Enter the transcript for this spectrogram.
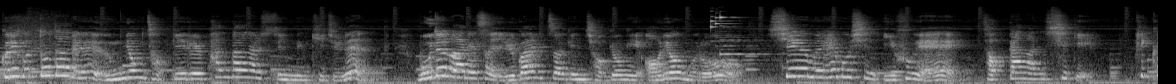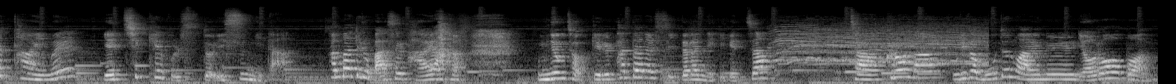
그리고 또 다른 음용 적기를 판단할 수 있는 기준은 모든 와인에서 일괄적인 적용이 어려우므로 시음을 해보신 이후에 적당한 시기, 피크 타임을 예측해 볼 수도 있습니다. 한마디로 맛을 봐야 음용 적기를 판단할 수 있다는 얘기겠죠? 자, 그러나 우리가 모든 와인을 여러 번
